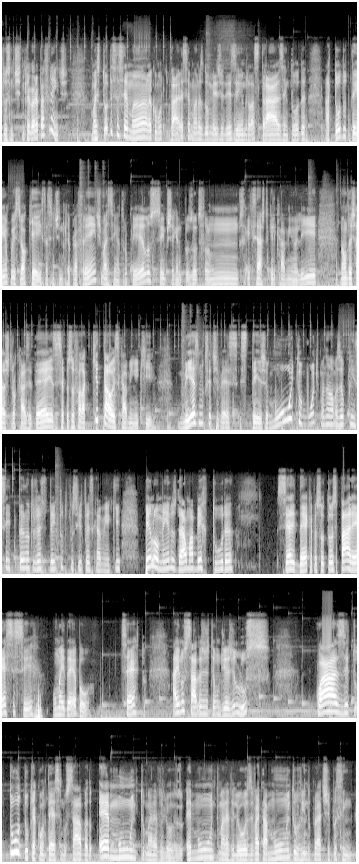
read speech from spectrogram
Tô sentindo que agora é para frente. Mas toda essa semana, como várias semanas do mês de dezembro, elas trazem toda a todo tempo esse ok, está sentindo que é para frente, mas sem atropelos, sempre chegando para os outros falando, hum, o que, você acha daquele caminho ali? Não deixar de trocar as ideias. E se a pessoa falar, que tal esse caminho aqui? Mesmo que você tivesse, esteja muito, muito, mas não, mas eu pensei tanto, já estudei tudo possível para esse caminho aqui, pelo menos dá uma abertura se a ideia que a pessoa trouxe parece ser uma ideia boa, certo? Aí no sábado a gente tem um dia de luz. Quase tu, tudo que acontece no sábado é muito maravilhoso. É muito maravilhoso e vai estar tá muito vindo para tipo assim,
